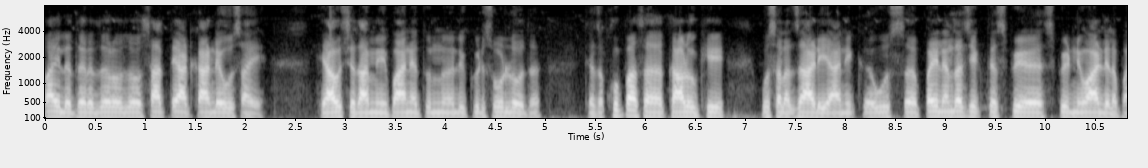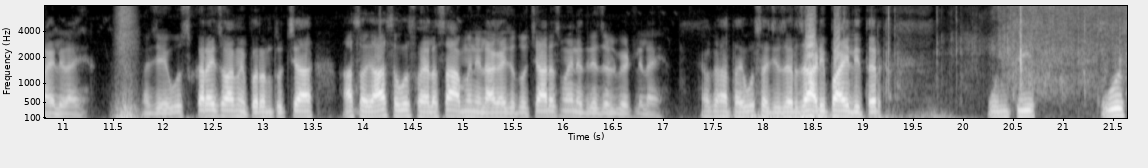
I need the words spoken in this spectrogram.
पाहिलं तर जवळजवळ सात ते आठ कांडे ऊस आहे. हे औषध आम्ही पाण्यातून लिक्विड सोडलं होतं. त्याचा खूप असा काळोखी ऊसाला जाडी आणि ऊस पहिल्यांदाच एक त्या स्पी स्पीडने वाढलेला पाहिलेला आहे. म्हणजे ऊस करायचो आम्ही परंतु चा असं असं ऊस व्हायला सहा महिने लागायचे. तो चारच महिन्यात रिझल्ट भेटलेला आहे. बघा आता ऊसाची जर जाडी पाहिली तर उंची ऊस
